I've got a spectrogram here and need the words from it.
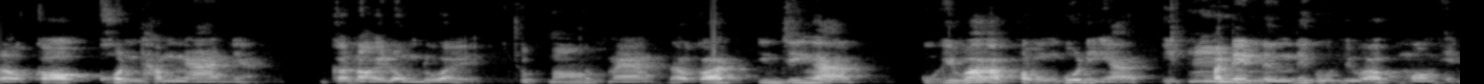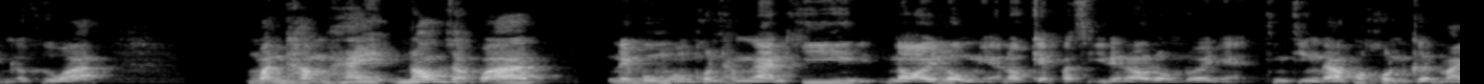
แล้วก็คนทำงานเนี่ยก็น้อยลงด้วยถูกต้องถูกไหมแล้วก็จริง ๆอะกูคิดว่าแบบพอมึงพูดอย่างเงี้ยอีกอืมประเด็นหนึ่งที่กูคิดว่ากูมองเห็นก็คือว่า มันทำให้นอกจากว่า ในมุมของคนทำงานที่น้อยลงเนี่ยเราเก็บภาษีได้น้อยลงด้วยเนี่ยจริงๆแล้วพอคนเกิดใหม่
